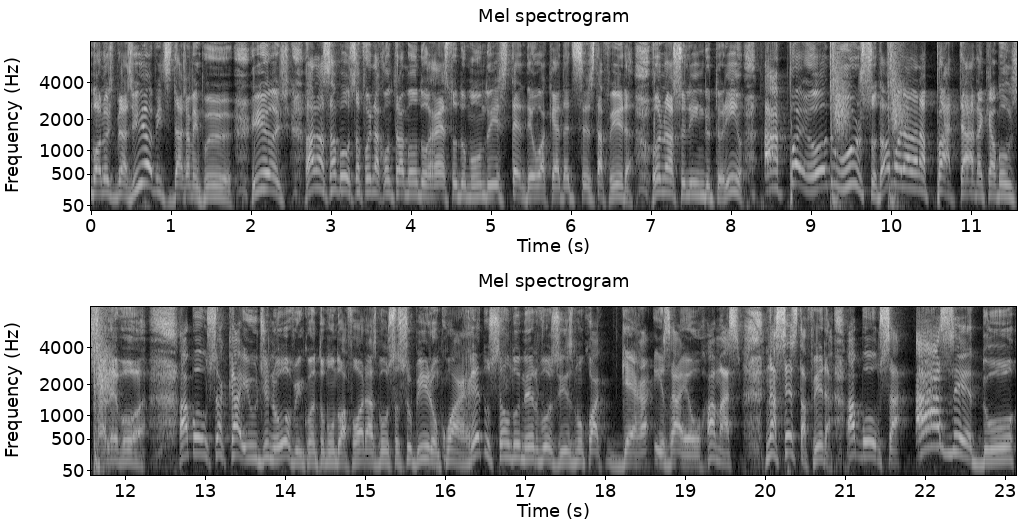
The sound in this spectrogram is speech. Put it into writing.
Boa noite, Brasil, ouvintes da Jovem Pan. E hoje, a nossa bolsa foi na contramão do resto do mundo e estendeu a queda de sexta-feira. O nosso lindo Torinho apanhou do urso. Dá uma olhada na patada que a bolsa levou. A bolsa caiu de novo, enquanto o mundo afora as bolsas subiram com a redução do nervosismo com a guerra Israel-Hamas. Na sexta-feira, a bolsa azedou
